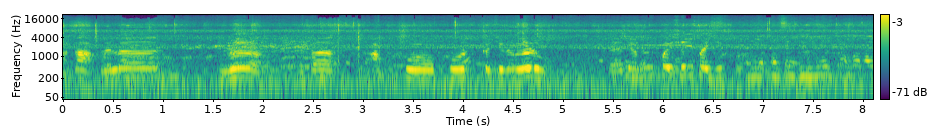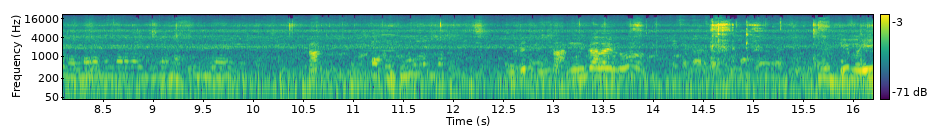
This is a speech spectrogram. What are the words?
आता आपल्याला पुढं जसा आप को- कोर्ट कचेरी लढू त्यासाठी आपल्याला पैसेही पाहिजे. का? सांगून का राहिलो? की भाई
